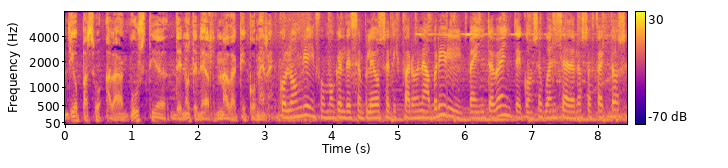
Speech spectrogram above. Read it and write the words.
dio paso a la angustia de no tener nada que comer. Colombia informó que el desempleo se disparó en abril 2020, consecuencia de los efectos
